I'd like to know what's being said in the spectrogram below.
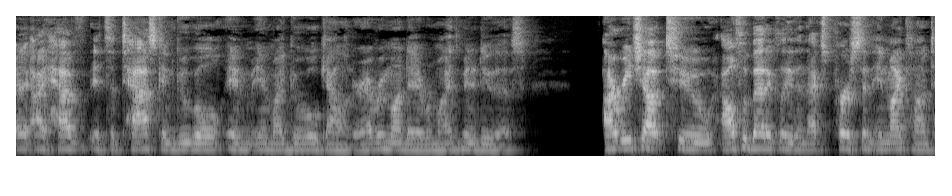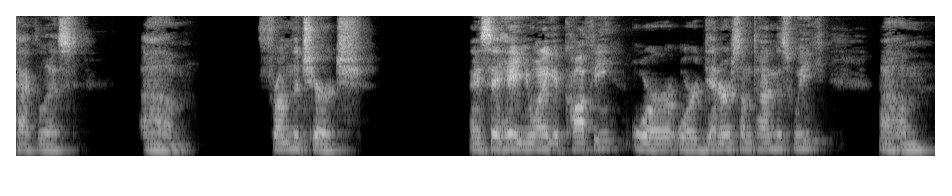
I, I have it's a task in Google in, in my Google Calendar. Every Monday, it reminds me to do this. I reach out to alphabetically the next person in my contact list um, from the church. And I say, hey, you want to get coffee or or dinner sometime this week? Um,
